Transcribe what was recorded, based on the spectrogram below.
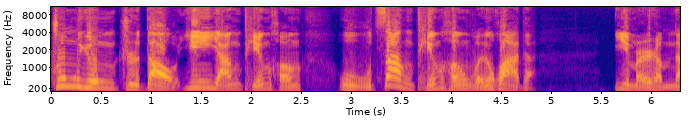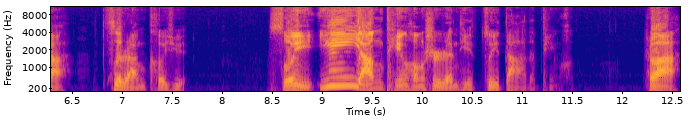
中庸之道、阴阳平衡、五脏平衡文化的一门什么呢？自然科学。所以阴阳平衡是人体最大的平衡，是吧？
